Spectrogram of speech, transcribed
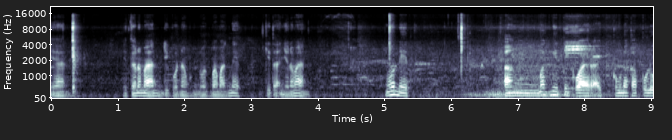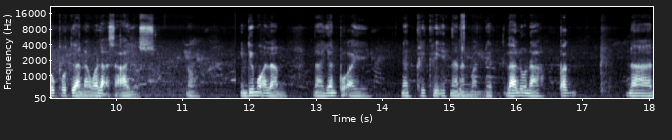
Yan. Ito naman, hindi po na magmamagnet. Kita nyo naman. Ngunit, ang magnetic wire ay kung nakapulupot yan na wala sa ayos, no? Hindi mo alam na yan po ay nag-create na ng magnet. Lalo na pag na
